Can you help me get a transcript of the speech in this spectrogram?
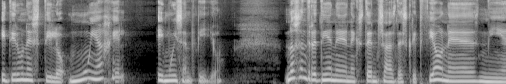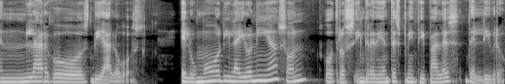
y tiene un estilo muy ágil y muy sencillo. No se entretiene en extensas descripciones ni en largos diálogos. El humor y la ironía son otros ingredientes principales del libro.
